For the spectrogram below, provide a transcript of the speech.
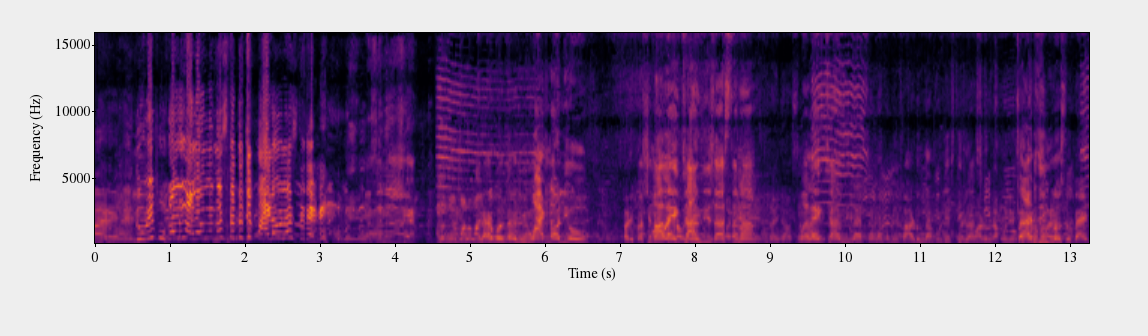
अरे तुम्ही फुकट घालवलं नसतं तर ते पाडवलं असतं त्यांनी. मला काय बोलताय? तुम्ही वाट लावली हो. अरे कशी मला एक चान्स दिला असता ना. मला एक चान्स दिला असता ना तर मी पाडून दाखवली असती पाडून दाखवली असती, बॅट जिंकलो. असतो बॅट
